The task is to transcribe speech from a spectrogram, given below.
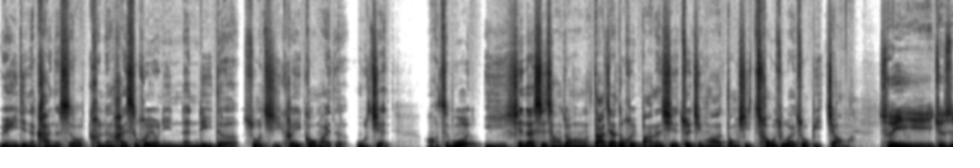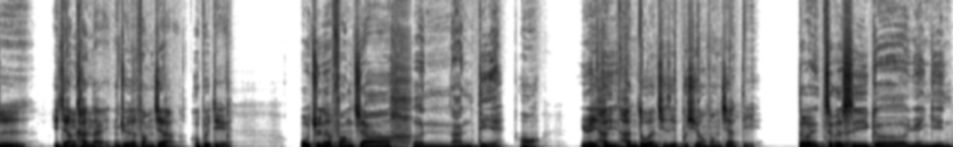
远一点的看的时候，可能还是会有你能力的所及可以购买的物件。哦，只不过以现在市场的状况，大家都会把那些最精华的东西抽出来做比较嘛。所以就是以这样看来，你觉得房价会不会跌？我觉得房价很难跌哦，因为很很多人其实也不希望房价跌。对这个是一个原因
